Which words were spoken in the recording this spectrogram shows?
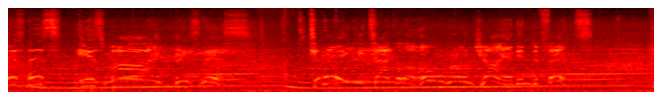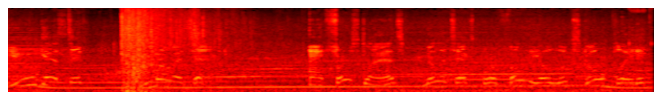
business is my business. Today, we tackle a homegrown giant in defense. You guessed it, Militech. At first glance, Militech's portfolio looks gold-plated.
